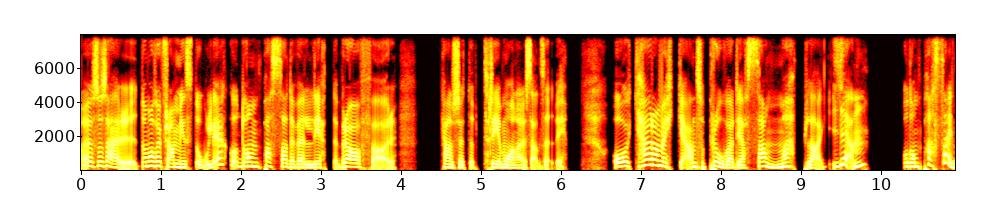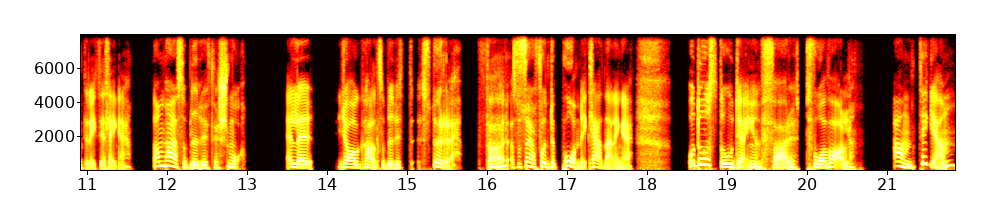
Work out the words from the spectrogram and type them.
Alltså så här, de har tagit fram min storlek och de passade väl jättebra för kanske typ tre månader sedan säger vi. Och häromveckan så provade jag samma plagg igen och de passar inte riktigt längre. De har alltså blivit för små. Eller jag har alltså blivit större. För, Mm. alltså, så jag får inte på mig kläderna längre. Och Då stod jag inför två val. Antingen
